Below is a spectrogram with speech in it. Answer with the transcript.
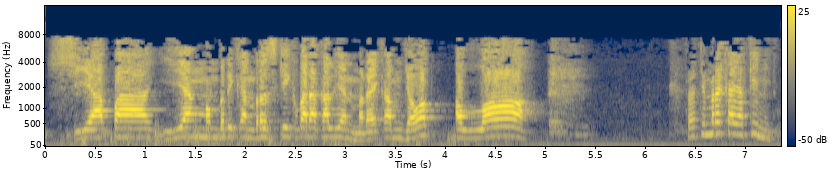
Siapa yang memberikan rezeki kepada kalian? Mereka menjawab, Allah. Berarti mereka yakin itu.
